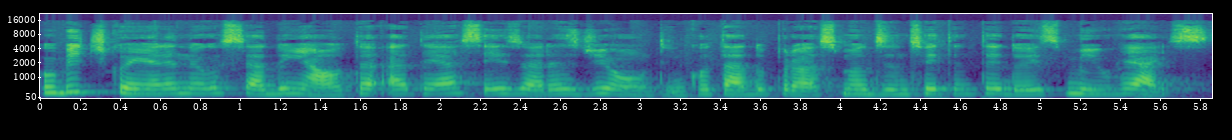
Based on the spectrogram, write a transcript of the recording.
O Bitcoin era negociado em alta até às 6 horas de ontem, cotado próximo a 282 mil reais.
